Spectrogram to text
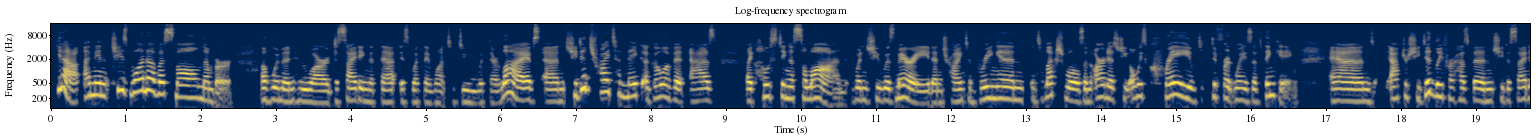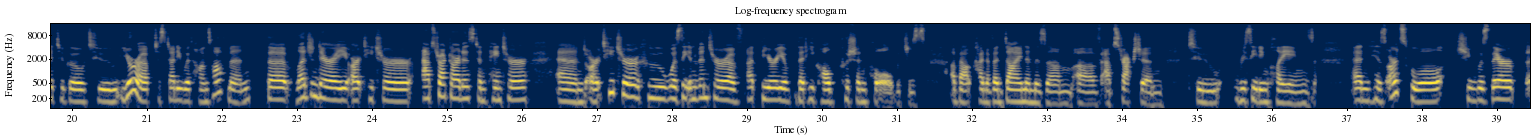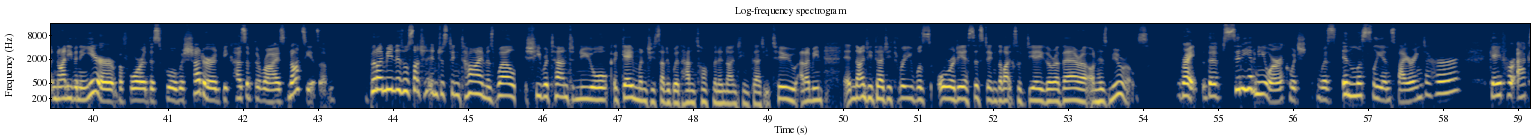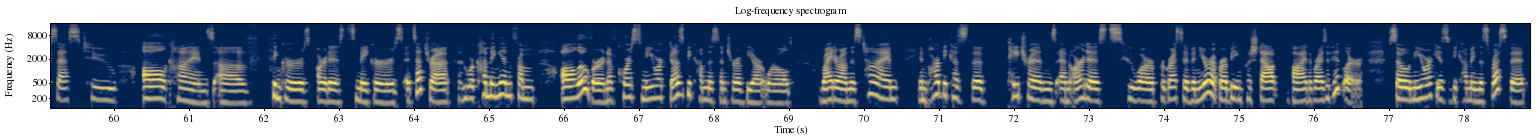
Yeah, I mean, she's one of a small number of women who are deciding that that is what they want to do with their lives. And she did try to make a go of it as like hosting a salon when she was married and trying to bring in intellectuals and artists. She always craved different ways of thinking. And after she did leave her husband, she decided to go to Europe to study with Hans Hofmann, the legendary art teacher, abstract artist and painter and art teacher who was the inventor of a theory of, that he called push and pull, which is about kind of a dynamism of abstraction to receding planes. And his art school, she was there not even a year before the school was shuttered because of the rise of Nazism. But I mean, this was such an interesting time as well. She returned to New York again when she studied with Hans Hofmann in 1932. And I mean, in 1933 was already assisting the likes of Diego Rivera on his murals. Right. The city of New York, which was endlessly inspiring to her, gave her access to all kinds of thinkers, artists, makers, etc., who were coming in from all over. And of course, New York does become the center of the art world right around this time, in part because the patrons and artists who are progressive in Europe are being pushed out by the rise of Hitler. So New York is becoming this respite.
